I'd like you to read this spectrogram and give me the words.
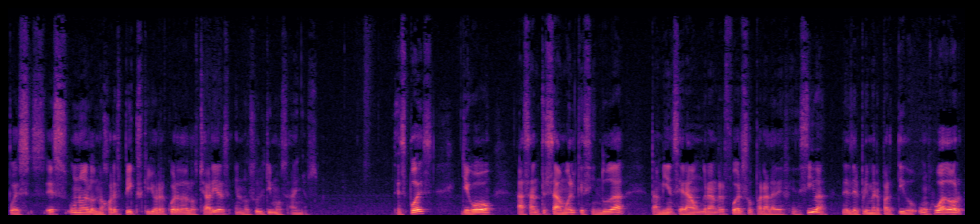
pues es uno de los mejores picks que yo recuerdo de los Chargers en los últimos años. Después llegó a Sante Samuel, que sin duda también será un gran refuerzo para la defensiva desde el primer partido. Un jugador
